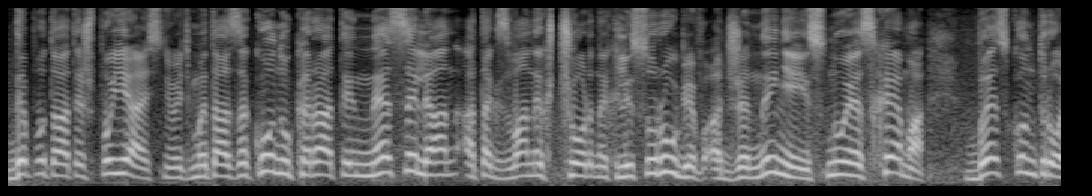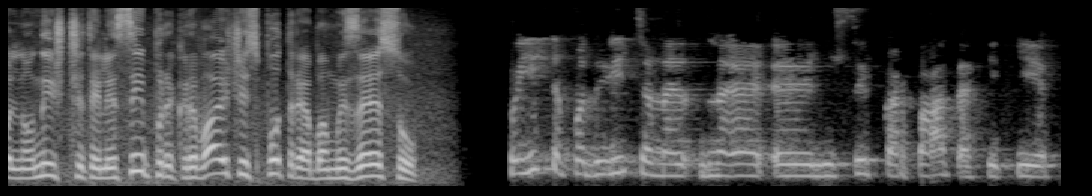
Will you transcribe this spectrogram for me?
Депутати ж пояснюють, мета закону карати не селян, а так званих чорних лісорубів, адже нині існує схема безконтрольно нищити ліси, прикриваючись потребами ЗСУ. Поїдьте, подивіться на, на е, ліси в Карпатах, які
